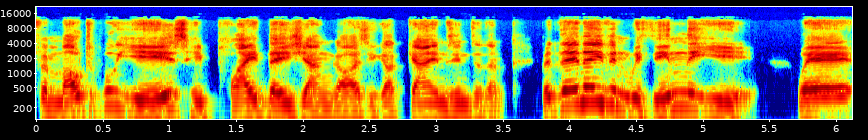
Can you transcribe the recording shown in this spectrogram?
for multiple years. He played these young guys, he got games into them. But then, even within the year, where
